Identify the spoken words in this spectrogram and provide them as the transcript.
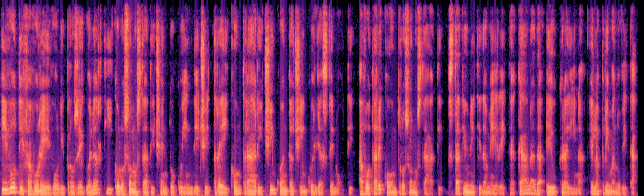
I voti favorevoli, prosegue l'articolo, sono stati 115, 3 i contrari, 55 gli astenuti. A votare contro sono stati Stati Uniti d'America, Canada e Ucraina, è la prima novità.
